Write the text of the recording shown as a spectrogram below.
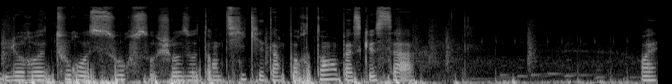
le retour aux sources, aux choses authentiques est important parce que ça. Ouais,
